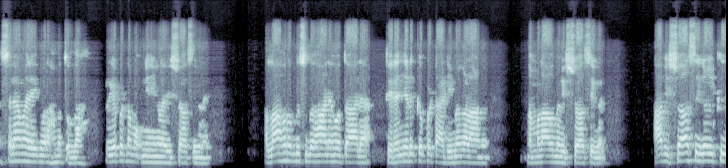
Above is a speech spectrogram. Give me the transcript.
അസ്സലാം വലൈക്കും വറഹമത്തുള്ള. പ്രിയപ്പെട്ട മോമിനിയങ്ങളെ വിശ്വാസികളെ അള്ളാഹു റബ്ബ് സുബാനഹു താല തിരഞ്ഞെടുക്കപ്പെട്ട അടിമകളാണ് നമ്മളാവുന്ന വിശ്വാസികൾ. ആ വിശ്വാസികൾക്ക്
